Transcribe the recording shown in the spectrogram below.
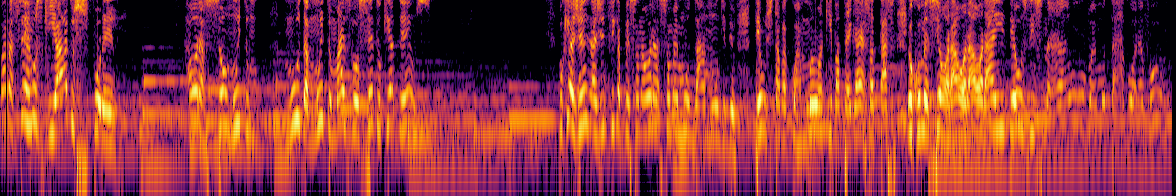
para sermos guiados por Ele. A oração muito, muda muito mais você do que a Deus. Porque a gente, a gente fica pensando, a oração vai mudar a mão de Deus. Deus estava com a mão aqui para pegar essa taça. Eu comecei a orar, orar, orar, e Deus disse: Não, vai mudar agora, vou.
